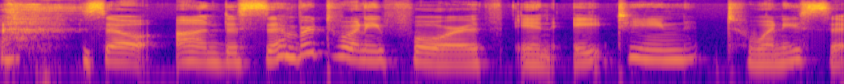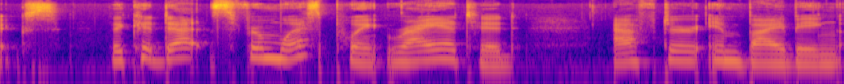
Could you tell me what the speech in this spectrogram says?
so on December 24th in 1826, the cadets from West Point rioted after imbibing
